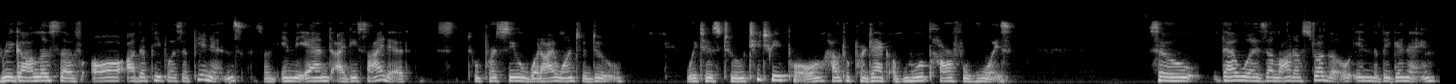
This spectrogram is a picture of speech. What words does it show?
regardless of all other people's opinions, so in the end, I decided to pursue what I want to do, which is to teach people how to project a more powerful voice so that was a lot of struggle in the beginning,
